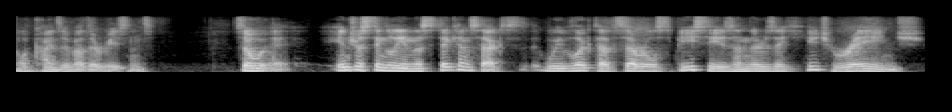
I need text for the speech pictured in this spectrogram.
all kinds of other reasons. So interestingly, in the stick insects, we've looked at several species, and there's a huge range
